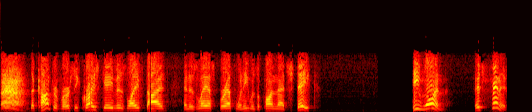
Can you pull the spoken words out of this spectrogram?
The controversy, Christ gave his life, died, and his last breath when he was upon that stake. He won. It's finished.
